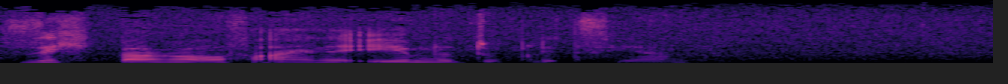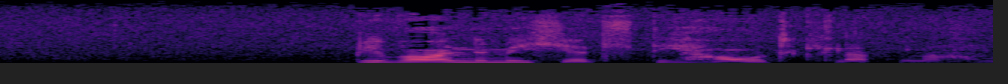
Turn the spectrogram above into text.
Sichtbare auf eine Ebene duplizieren. Wir wollen nämlich jetzt die Haut glatt machen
